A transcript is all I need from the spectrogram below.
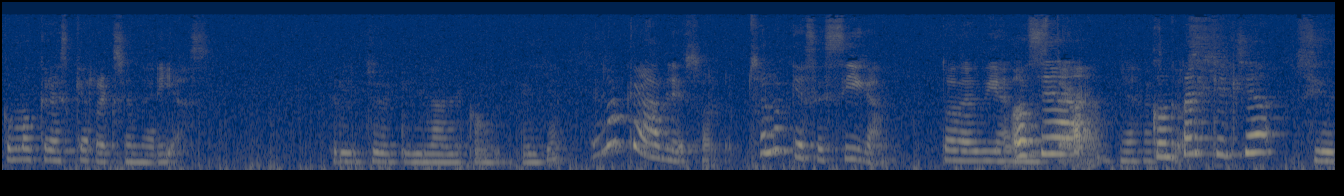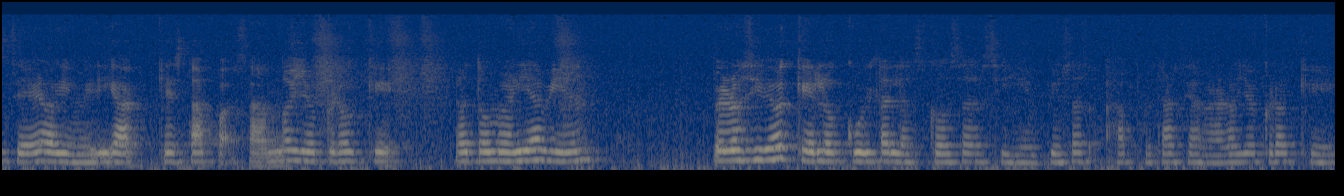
¿cómo crees que reaccionarías? El hecho de que él hable con ella. No que hable solo, solo que se sigan todavía. En o sea, con tal que él sea sincero y me diga qué está pasando, yo creo que lo tomaría bien. Pero si veo que él oculta las cosas y empieza a portarse raro, yo creo que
